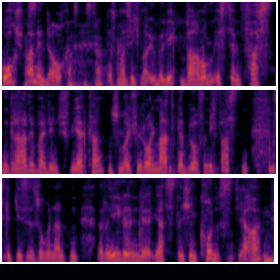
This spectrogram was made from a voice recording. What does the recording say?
Hochspannend Fasten, auch, Fasten dass man sich mal überlegt, warum ist denn Fasten gerade bei den Schwerkranken, zum Beispiel Rheumatiker dürfen nicht fasten. Es gibt diese sogenannten Regeln der ärztlichen Kunst, ja. Mhm.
